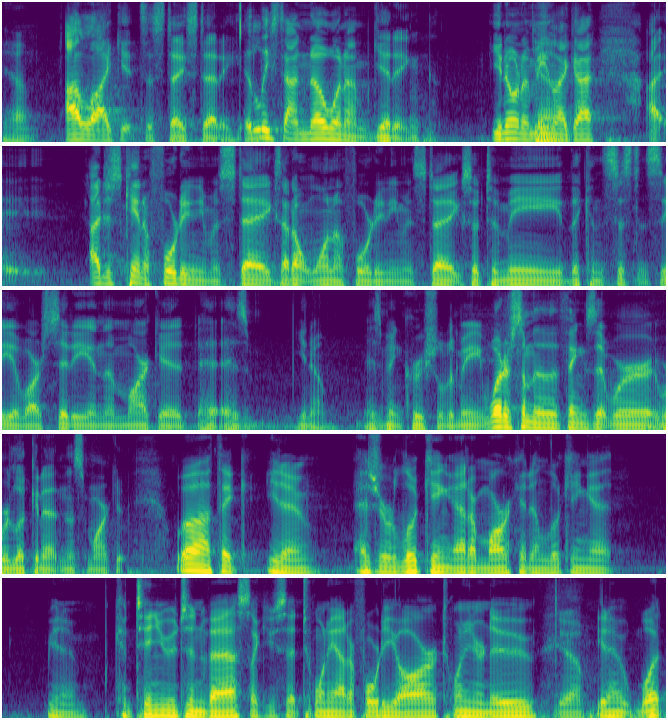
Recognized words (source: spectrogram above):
Yeah. I like it to stay steady. At least I know what I'm getting. You know what I mean? Yeah. Like I, I, I just can't afford any mistakes. I don't want to afford any mistakes. So to me, the consistency of our city and the market has, you know, has been crucial to me. What are some of the things that we're we're looking at in this market? Well, I think you know, as you're looking at a market and looking at, you know, continuing to invest, like you said, 20 out of 40 are 20 are new. Yeah. You know what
